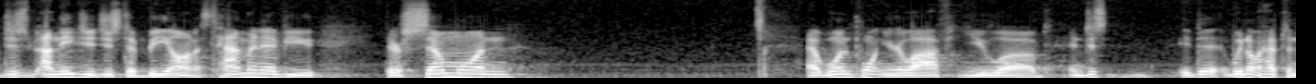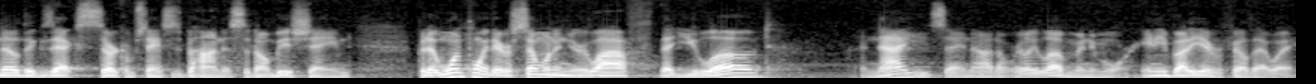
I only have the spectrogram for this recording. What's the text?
Just I need you just to be honest. How many of you there's someone at one point in your life you loved, and just it, we don't have to know the exact circumstances behind it, so don't be ashamed. But at one point there was someone in your life that you loved, and now you'd say, "No, I don't really love them anymore." Anybody ever felt that way?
